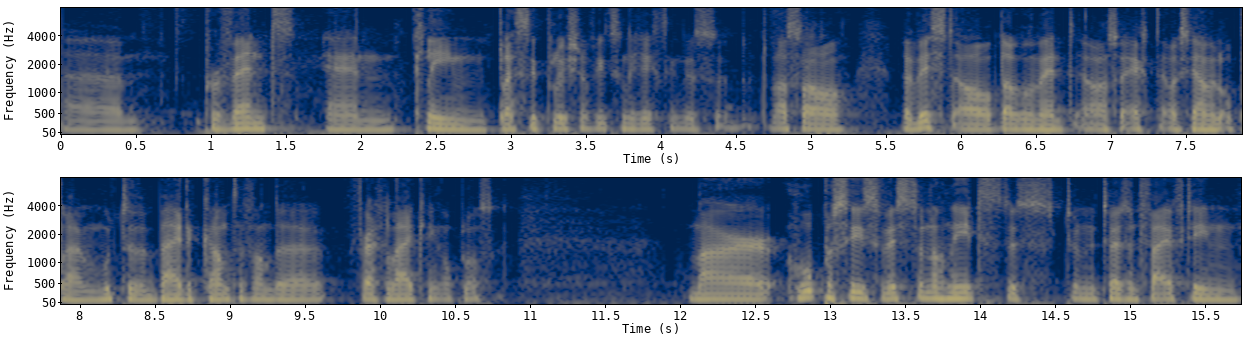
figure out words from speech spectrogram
um, prevent and clean plastic pollution of iets in die richting. Dus het was al, we wisten al op dat moment, als we echt de oceaan willen opruimen, moeten we beide kanten van de vergelijking oplossen. Maar hoe precies wisten we nog niet. Dus toen in 2015 een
